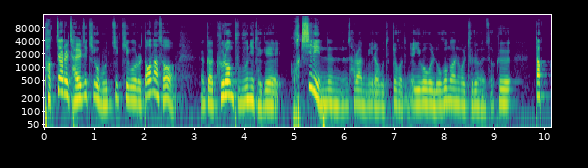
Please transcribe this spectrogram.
박자를 잘 지키고 못 지키고를 떠나서 그러니까 그런 부분이 되게 확실히 있는 사람이라고 느꼈거든요. 이 곡을 녹음하는 걸 들으면서 그 딱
